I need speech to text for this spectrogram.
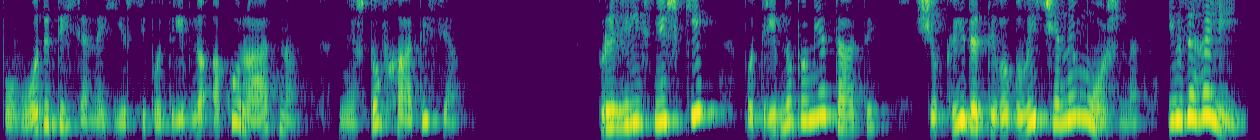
Поводитися на гірці потрібно акуратно, не штовхатися. При грі в сніжки потрібно пам'ятати, що кидати в обличчя не можна і взагалі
